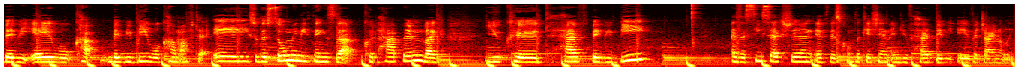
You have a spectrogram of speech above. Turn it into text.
baby A will come baby B will come after A. So there's so many things that could happen. Like you could have baby B as a c-section if there's complication and you've had baby A vaginally.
